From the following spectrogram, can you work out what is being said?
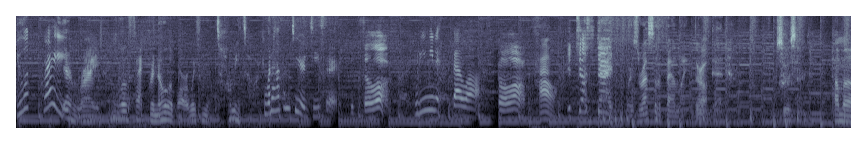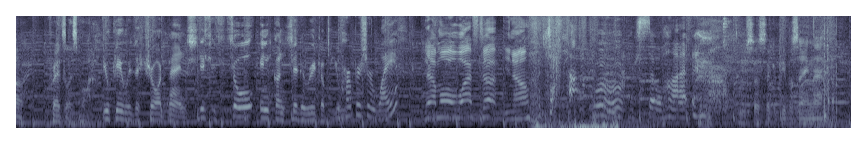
You look great. You're right. Low-fat granola bar away from the tummy tuck. What happened to your t-shirt? It fell off. What do you mean it fell off? Fell off. How? It just did! Where's the rest of the family? They're all dead from suicide. I'm a Craigslist model. You came with the short pants. This is so inconsiderate of you. Harper's your wife? Yeah, I'm all wifed up, you know? Whoa, you're so hot. I'm so sick of people saying that.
